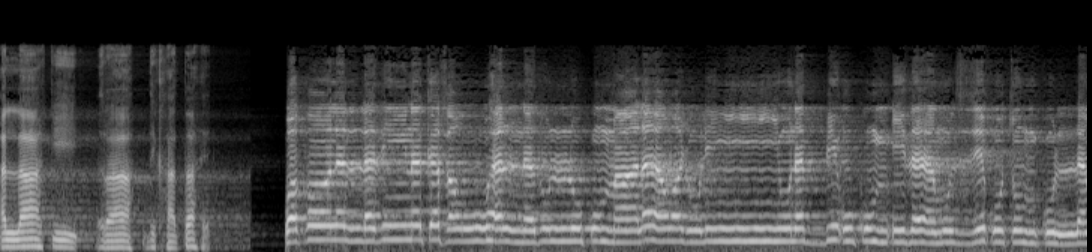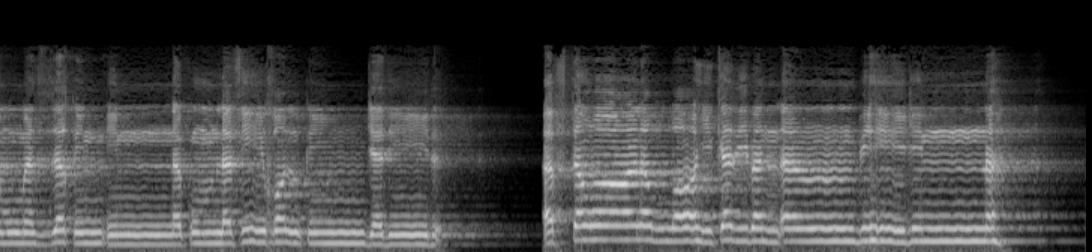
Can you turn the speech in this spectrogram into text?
اللہ کی راہ دکھاتا ہے۔ وقال الذين كفروا هل ندلكم على رجل ينبئكم إذا مزقتم كل ممزق إنكم لفي خلق جديد۔ أفترى على الله كذبا ان به جنة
